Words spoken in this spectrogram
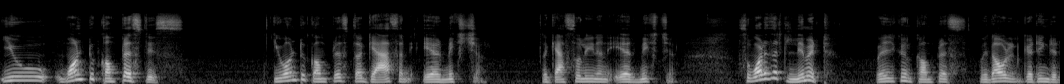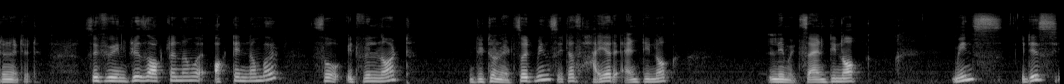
you want to compress this, you want to compress the gas and air mixture, the gasoline and air mixture. So, what is that limit where you can compress without it getting detonated? So, if you increase the octane number, octane number, so it will not detonate. So, it means it has higher anti-knock limits. Anti-knock means it is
